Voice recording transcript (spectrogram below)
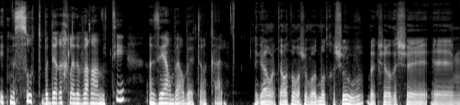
התנסות בדרך לדבר האמיתי, אז יהיה הרבה הרבה יותר קל. לגמרי, אתה אמרת פה משהו מאוד מאוד חשוב בהקשר הזה ש... אה,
